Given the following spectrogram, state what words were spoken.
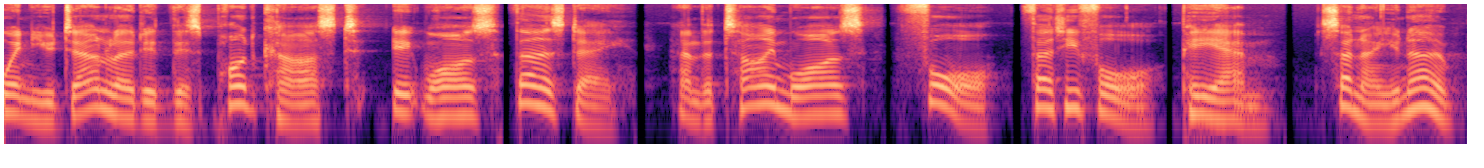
When you downloaded this podcast, it was Thursday, and the time was 4:34 p.m. So now you know.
